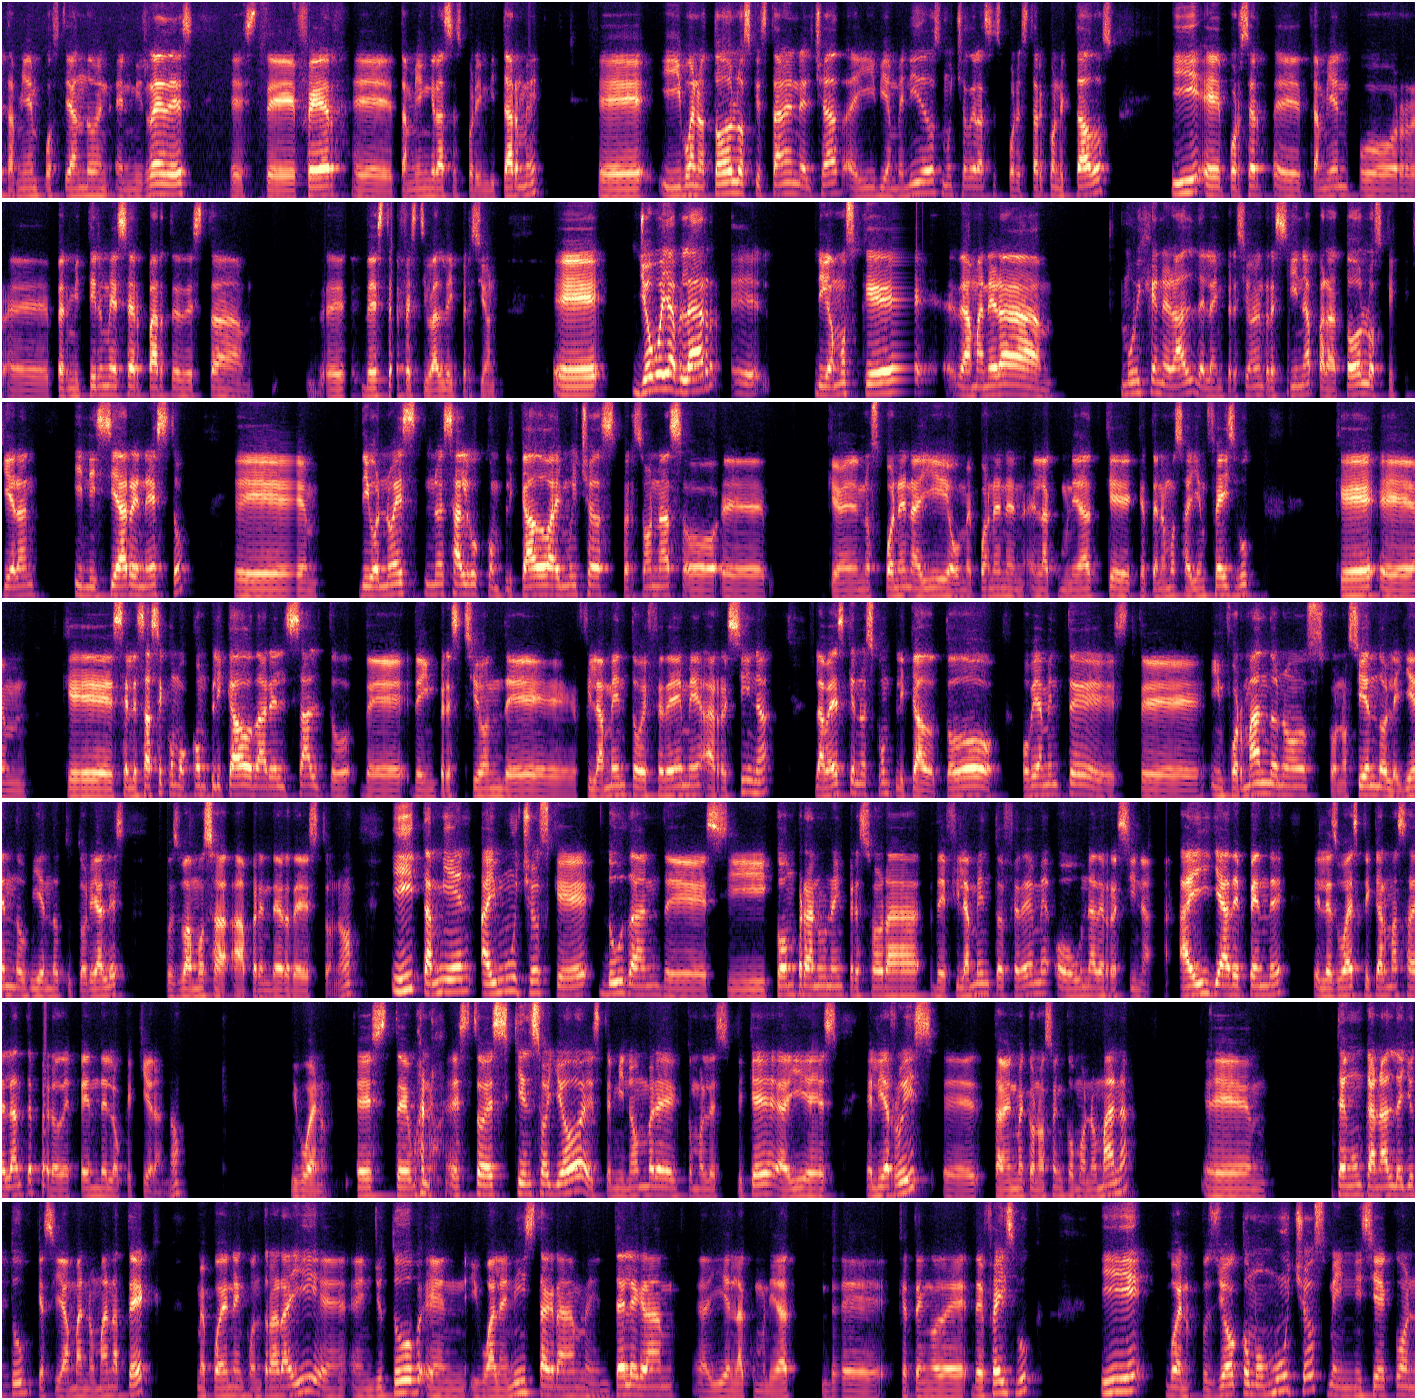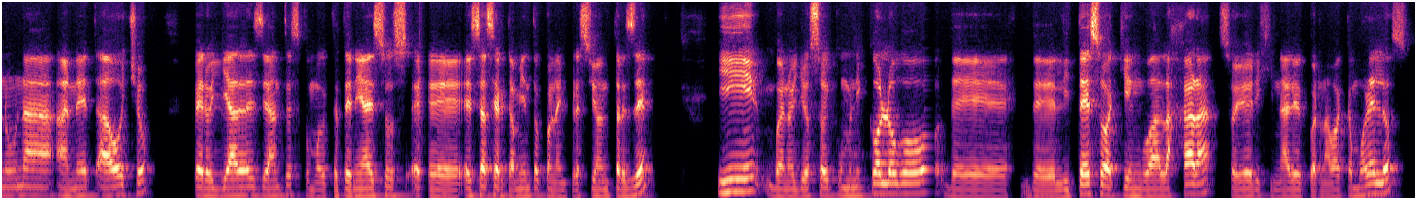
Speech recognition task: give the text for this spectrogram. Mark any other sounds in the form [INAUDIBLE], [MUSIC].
también posteando en, mis redes. Este, Fer, eh, también gracias por invitarme. Eh, y bueno, todos los que están en el chat, ahí bienvenidos. Muchas gracias por estar conectados y por ser también por permitirme ser parte de, esta, de, este festival de impresión. yo voy a hablar, digamos que de manera muy general de la impresión en resina para todos los que quieran iniciar en esto. Eh, digo, no es, no es algo complicado. Hay muchas personas eh, que nos ponen ahí o me ponen en, la comunidad que, tenemos ahí en Facebook que, em, que se les hace como complicado dar el salto de, de impresión de filamento FDM a resina la verdad es que no es complicado. Todo, obviamente, este, informándonos, conociendo, leyendo, viendo tutoriales, pues vamos a, aprender de esto, ¿no? Y también hay muchos que dudan de si compran una impresora de filamento FDM o una de resina. Ahí ya depende, les voy a explicar más adelante, pero depende lo que quieran, ¿no? Y bueno, este, [LAUGHS] bueno, esto es quién soy yo. Este, mi nombre, como les expliqué, ahí es Elías Ruiz, eh, también me conocen como Nomana. Eh, tengo un canal de YouTube que se llama Nomana Tech. Me pueden encontrar ahí eh, en, YouTube, en, igual en Instagram, en Telegram, ahí en la comunidad que tengo de, Facebook. Y bueno, pues yo como muchos me inicié con una ANET A8, pero ya desde antes como que tenía esos, ese acercamiento con la impresión 3D. Y bueno, yo soy comunicólogo de, de Liteso aquí en Guadalajara, soy originario de Cuernavaca, Morelos,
